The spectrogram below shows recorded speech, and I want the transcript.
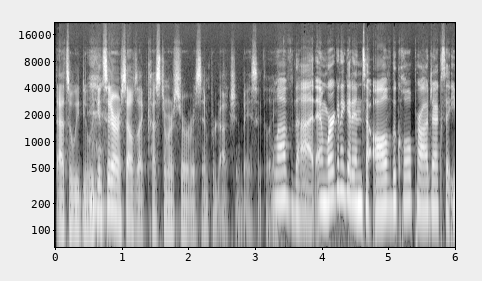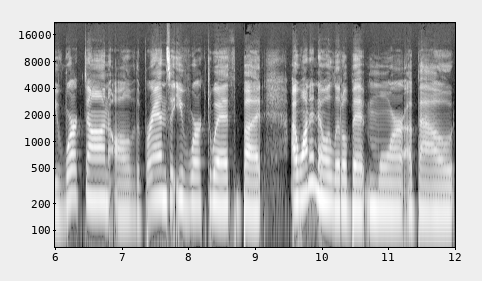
that's what we do. We consider ourselves like customer service in production, basically. Love that. And we're going to get into all of the cool projects that you've worked on, all of the brands that you've worked with. But I want to know a little bit more about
